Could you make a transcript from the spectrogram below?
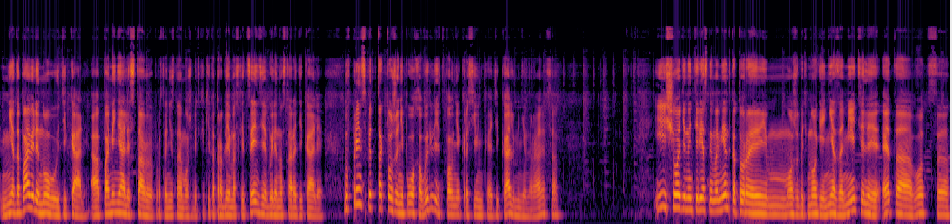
не добавили новую декаль, а поменяли старую, просто не знаю, может быть какие-то проблемы с лицензией были на старой декали. Ну, в принципе, это так тоже неплохо выглядит, вполне красивенькая декаль, мне нравится. И еще один интересный момент, который, может быть, многие не заметили, это вот э,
